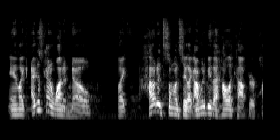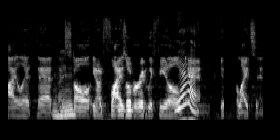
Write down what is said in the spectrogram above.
And like I just kind of want to know like how did someone say like I'm going to be the helicopter pilot that Mhm. install, you know, it flies over Wrigley Field Yeah. and gets the lights in.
